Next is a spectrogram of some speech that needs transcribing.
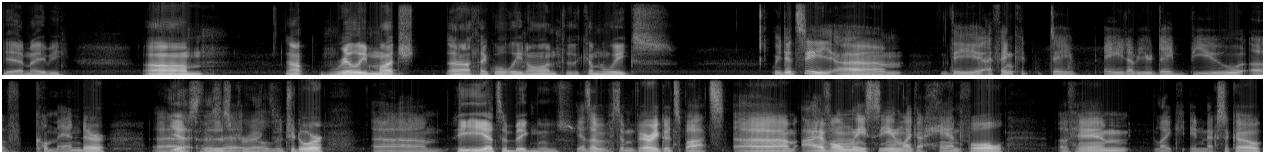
Yeah, maybe. Um, not really much that I think will lead on to the coming weeks. We did see um, the I think de- AEW debut of Komander. Uh, Yes, that is a, correct. A luchador. Um, He he had some big moves. He has a, some very good spots. Um, I've only seen like a handful of him, like in Mexico,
